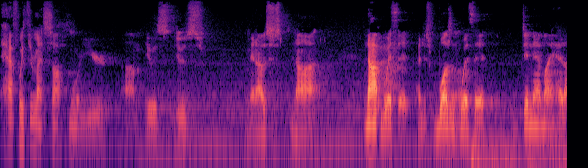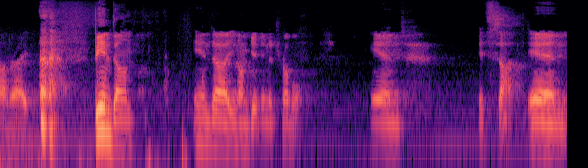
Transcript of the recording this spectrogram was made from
halfway through my sophomore year, um, it was it was, man, I was just not not with it. I just wasn't with it. Didn't have my head on right. Being dumb, and uh, you know, I'm getting into trouble, and it sucked. And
